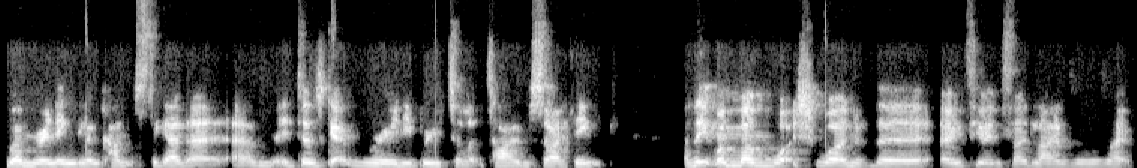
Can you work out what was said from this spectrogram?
when we're in England camps together. Um, it does get really brutal at times. So I think I think my mum watched one of the O2 inside lines and was like,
